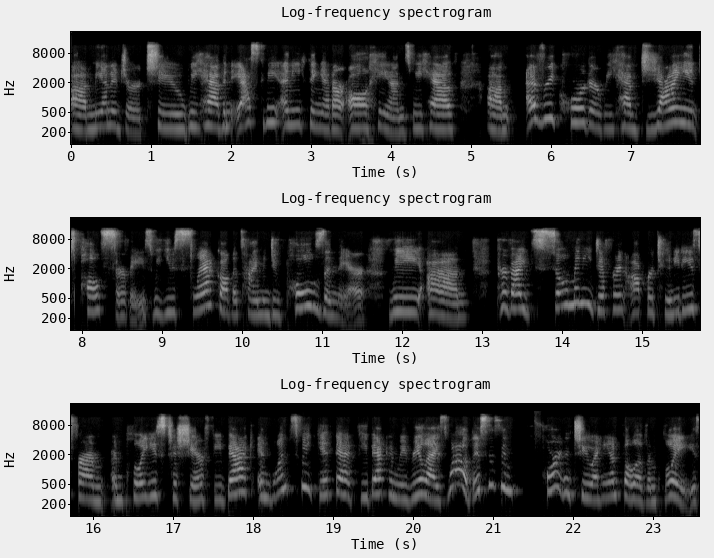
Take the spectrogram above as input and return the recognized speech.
uh, manager to we have an ask me anything at our all hands. We have um, every quarter, we have giant pulse surveys. We use Slack all the time and do polls in there. We um, provide so many different opportunities for our employees to share feedback. And once we get that feedback and we realize, wow, this is important to a handful of employees,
